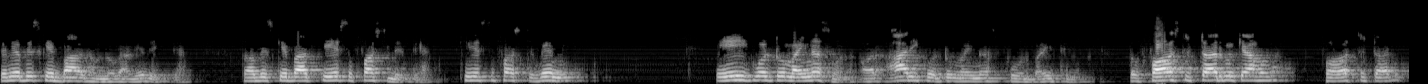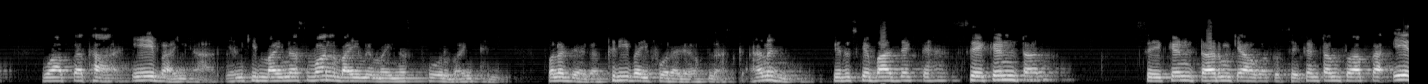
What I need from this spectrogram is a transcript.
चलिए अब इसके बाद हम लोग आगे देखते हैं। तो अब इसके बाद केस फ़र्स्ट लेते हैं। Case first when A equal to minus one और R equal to minus four by three तो फ़र्स्ट टर्म क्या होगा? फ़र्स्ट टर्म वो आपका था ए बाई आर यानी कि माइनस वन बाई में माइनस फोर बाई थ्री पलट जाएगा थ्री बाई फोर आ जाएगा प्लस का, है ना जी? फिर उसके बाद देखते हैं सेकेंड टर्म सेकेंड टर्म क्या होगा? तो सेकेंड टर्म तो आपका ए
